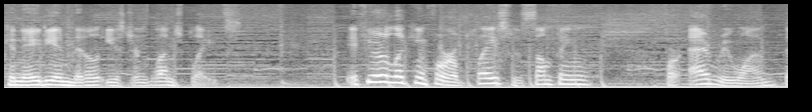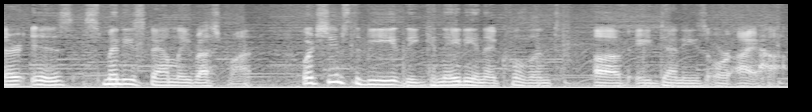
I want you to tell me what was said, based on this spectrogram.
Canadian Middle Eastern lunch plates. If you're looking for a place with something for everyone, there is Smitty's Family Restaurant, which seems to be the Canadian equivalent of a Denny's or IHOP,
